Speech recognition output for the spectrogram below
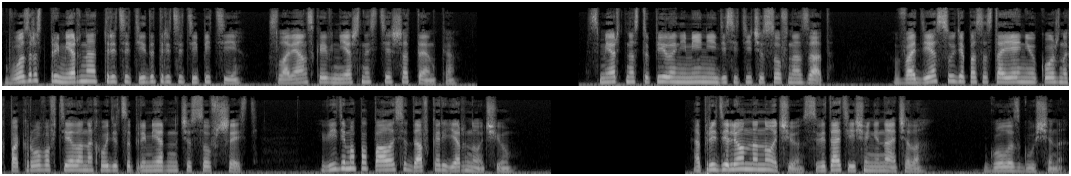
Возраст примерно от 30 до 35. Славянской внешности шатенка. Смерть наступила не менее 10 часов назад. В воде, судя по состоянию кожных покровов, тело находится примерно часов 6. Видимо, попала сюда в карьер ночью. Определенно ночью, светать еще не начало. Голос Гущина.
